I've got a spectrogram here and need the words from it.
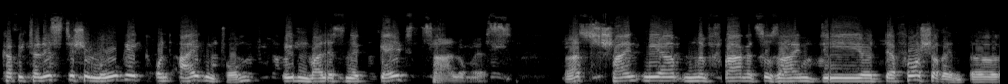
kapitalistische Logik und Eigentum, eben weil es eine Geldzahlung ist? Das scheint mir eine Frage zu sein, die der Forscherin äh,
